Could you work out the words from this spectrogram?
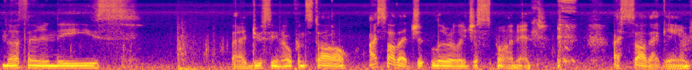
Nothing in these. I do see an open stall. I saw that literally just spawn in. I saw that game.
